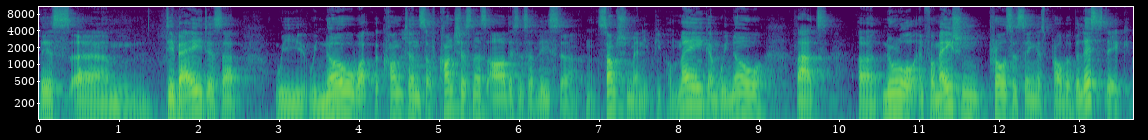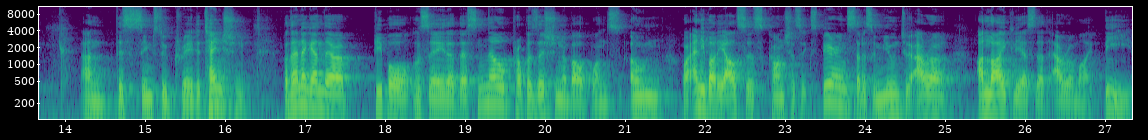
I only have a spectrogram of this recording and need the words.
this um, debate, is that we, we know what the contents of consciousness are. This is at least a, an assumption many people make, and we know that uh, neural information processing is probabilistic, and this seems to create a tension. But then again, there are people who say that there's no proposition about one's own or anybody else's conscious experience that is immune to error, unlikely as that error might be.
